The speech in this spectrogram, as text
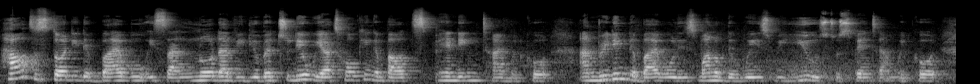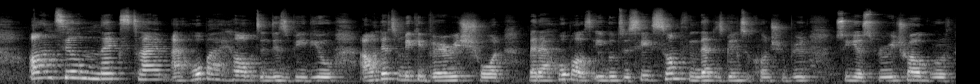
how to study the Bible is another video, but today we are talking about spending time with God. And reading the Bible is one of the ways we use to spend time with God until next time i hope i helped in this video. I wanted to make it very short but i hope i was able to say something that is going to contribute to your spiritual growth.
